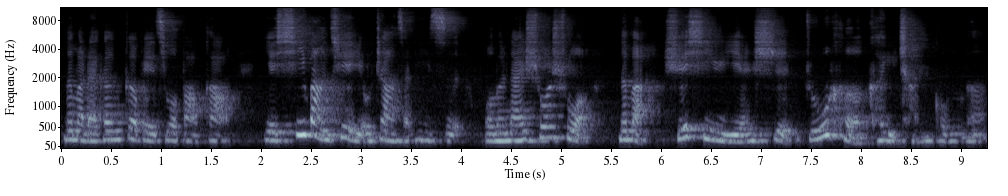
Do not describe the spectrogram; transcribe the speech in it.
那么来跟各位做报告。也希望借由这样的例子，我们来说说，那么学习语言是如何可以成功呢？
